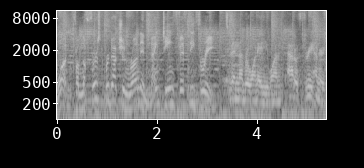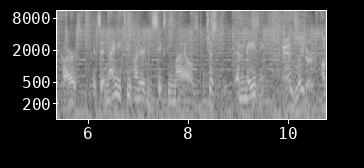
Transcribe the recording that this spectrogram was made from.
one from the first production run in 1953. It's VIN number 181 out of 300 cars. It's at 9,260 miles. Just amazing. And later, a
